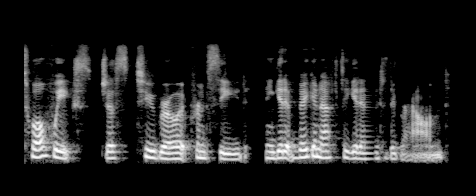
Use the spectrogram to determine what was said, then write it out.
12 weeks just to grow it from seed and get it big enough to get into the ground.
